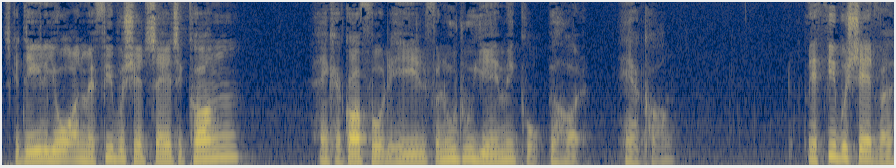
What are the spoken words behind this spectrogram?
skal dele jorden med Fibosheth, sagde til kongen. Han kan godt få det hele, for nu er du hjemme i god behold, herre konge. Mephibosheth var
